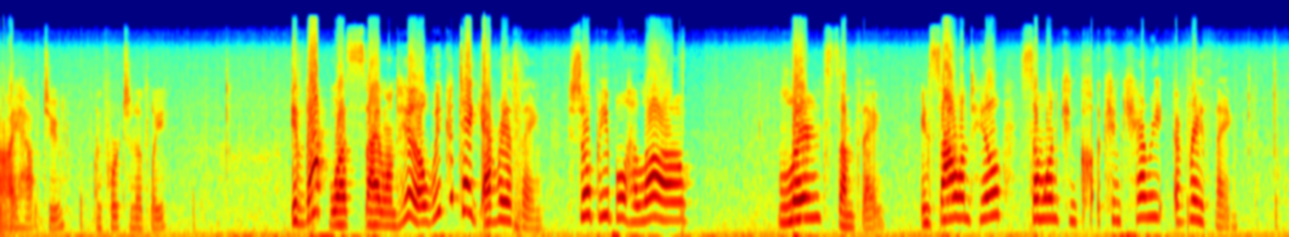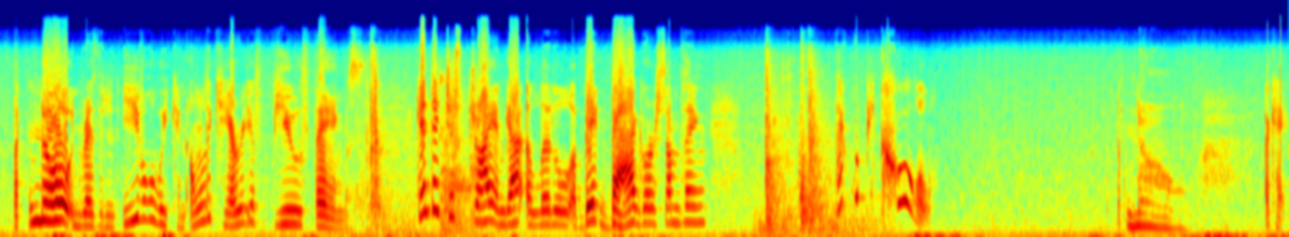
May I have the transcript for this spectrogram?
I have to, unfortunately. If that was Silent Hill, we could take everything. So people, hello, learn something. In Silent Hill, someone can can carry everything. But no, in Resident Evil, we can only carry a few things. Can't they just try and get a little, a big bag or something? That would be cool. But no. Okay.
